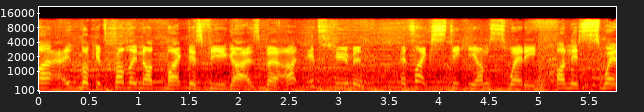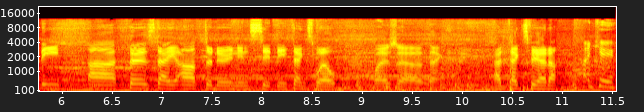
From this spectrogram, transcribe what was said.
I, look, it's probably not like this for you guys, but uh, it's humid. It's like sticky. I'm sweaty on this sweaty uh, Thursday afternoon in Sydney. Thanks, Will. Pleasure. Thanks. And thanks, Fiona. Thank you.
